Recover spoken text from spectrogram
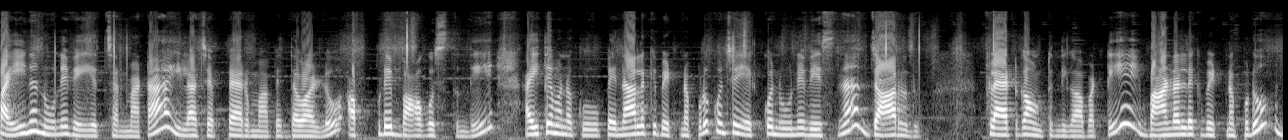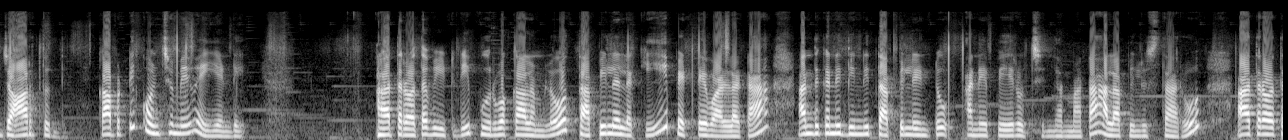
పైన నూనె వేయొచ్చు అనమాట ఇలా చెప్పారు మా పెద్దవాళ్ళు. అప్పుడే బాగొస్తుంది. అయితే మనకు పెనాలకి పెట్టినప్పుడు కొంచెం ఎక్కువ నూనె వేసినా జారదు. ఫ్లాట్గా ఉంటుంది కాబట్టి బాండళ్ళకి పెట్టినప్పుడు జారుతుంది. కాబట్టి కొంచెమే వేయండి. ఆ తర్వాత వీటిని పూర్వకాలంలో తపిలలకి పెట్టేవాళ్ళట. అందుకని దీన్ని తపిలెంటు అనే పేరు వచ్చిందనమాట అలా పిలుస్తారు. ఆ తర్వాత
